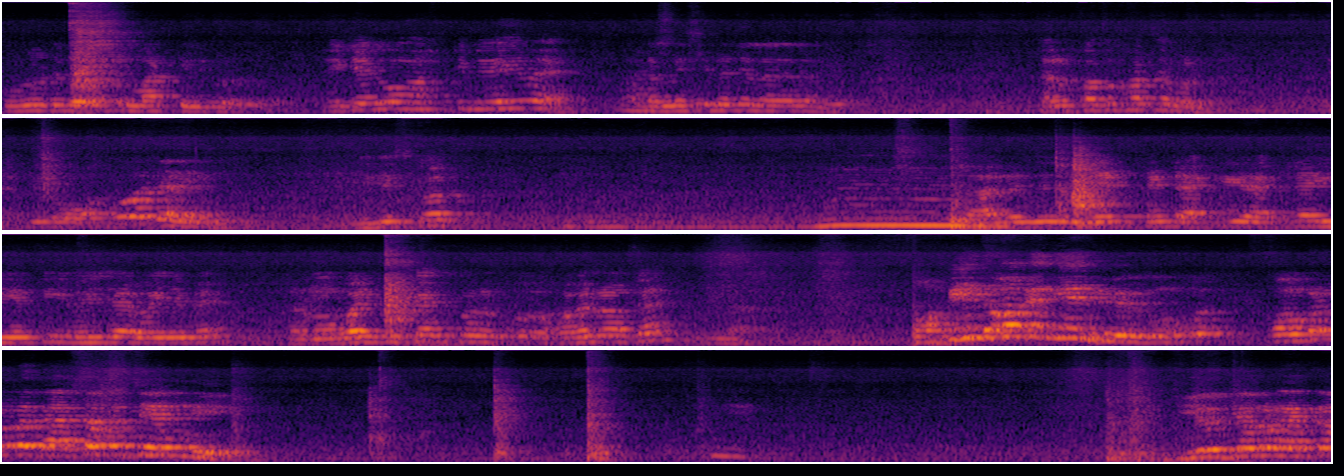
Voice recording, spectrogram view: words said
পুরো ডে স্মার্ট টিভি করে দেবো। এটাকেও মাস টিভি হয়ে যাবে? মেশিন আছে লাগালে হবে। তাহলে কত খরচা পড়বে? অত জানি জিজ্ঞেস কর। তাহলে যদি নেট ফেট একই একটা ইয়েতেই হয়ে যায় হয়ে যাবে। আর মোবাইল রিচার্জ হবে না ওতে? কপি তোমাকে দিয়ে দিবে কম্পিউটার ব্যবসা করছে এমনি। জিও যেমন একটা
